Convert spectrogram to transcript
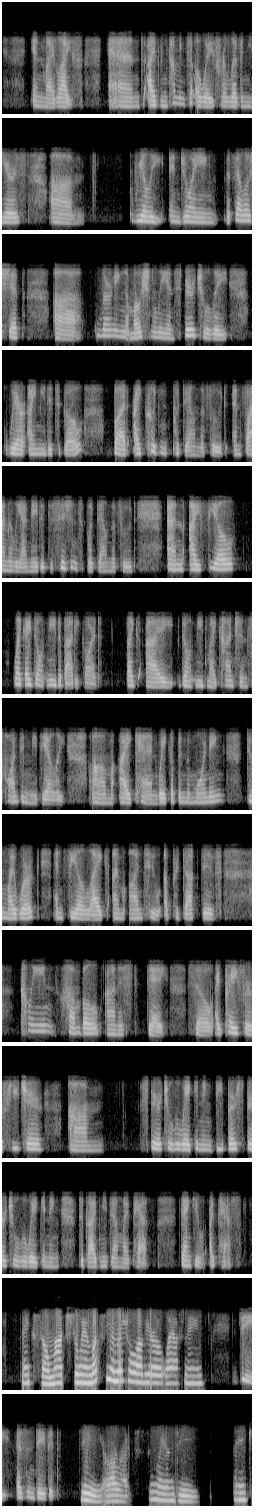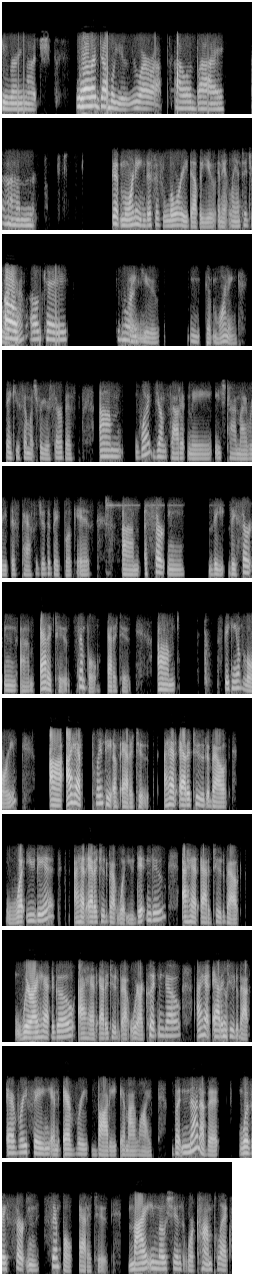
in my life. And I've been coming to OA for 11 years, um, really enjoying the fellowship, uh, learning emotionally and spiritually where I needed to go, but I couldn't put down the food. And finally, I made a decision to put down the food, and I feel like I don't need a bodyguard like I don't need my conscience haunting me daily. Um, I can wake up in the morning, do my work, and feel like I'm on to a productive, clean, humble, honest day. So I pray for future um, spiritual awakening, deeper spiritual awakening to guide me down my path. Thank you. I pass. Thanks so much, Joanne. What's the initial of your last name? D, as in David. D. All right. Joanne D. Thank you very much. Laura W., you are up, followed by. Um, Good morning. This is Lori W. in Atlanta, Georgia. Oh, okay. Good morning. Thank you. Mm, good morning. Thank you so much for your service. Um, what jumps out at me each time I read this passage of the Big Book is um, a certain the the certain um, attitude, simple attitude. Um, speaking of Lori, uh, I had plenty of attitude. I had attitude about what you did. I had attitude about what you didn't do. I had attitude about where I had to go. I had attitude about where I couldn't go. I had attitude about everything and everybody in my life. But none of it was a certain simple attitude. My emotions were complex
